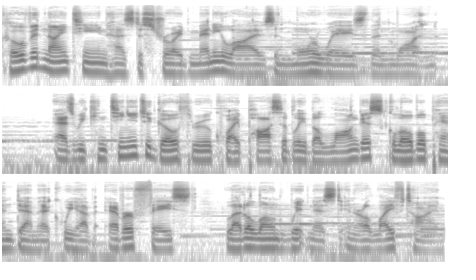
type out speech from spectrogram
COVID 19 has destroyed many lives in more ways than one. As we continue to go through quite possibly the longest global pandemic we have ever faced, let alone witnessed in our lifetime,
